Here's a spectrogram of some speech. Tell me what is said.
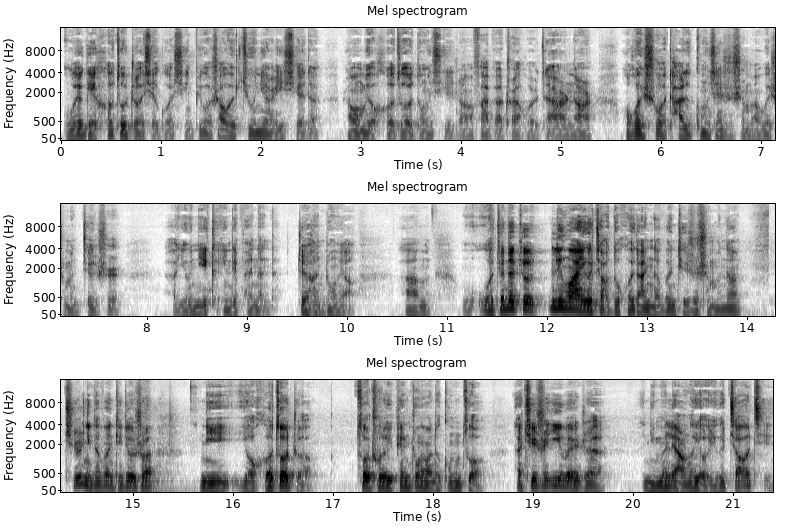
我也给合作者写过信，比我稍微 junior 一些的，然后我们有合作的东西，然后发表出来或者在 R N R，我会说他的贡献是什么，为什么这是呃 unique independent，这很重要。嗯，我我觉得就另外一个角度回答你的问题是什么呢？其实你的问题就是说，你有合作者做出了一篇重要的工作，那其实意味着你们两个有一个交集，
